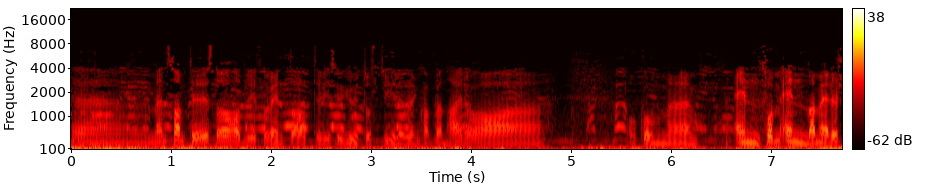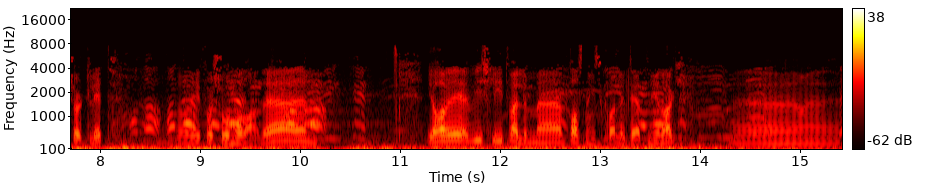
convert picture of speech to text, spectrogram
Eh, men samtidig så hadde vi forventa at vi skulle gå ut og styre den kampen her. Og, ha- og komme en, få enda mer sjøltillit. Vi får se nå, da. Det, vi, vi sliter veldig med pasningskvaliteten i dag. Eh,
